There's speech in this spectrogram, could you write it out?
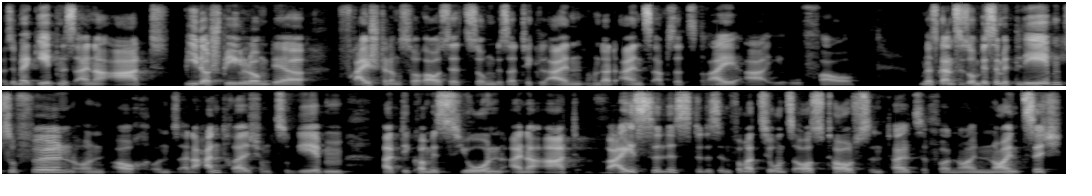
Also im Ergebnis eine Art Widerspiegelung der Freistellungsvoraussetzungen des Artikel 101 Absatz 3 AEUV. Um das Ganze so ein bisschen mit Leben zu füllen und auch uns eine Handreichung zu geben, hat die Kommission eine Art weiße Liste des Informationsaustauschs in Teilziffer 99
